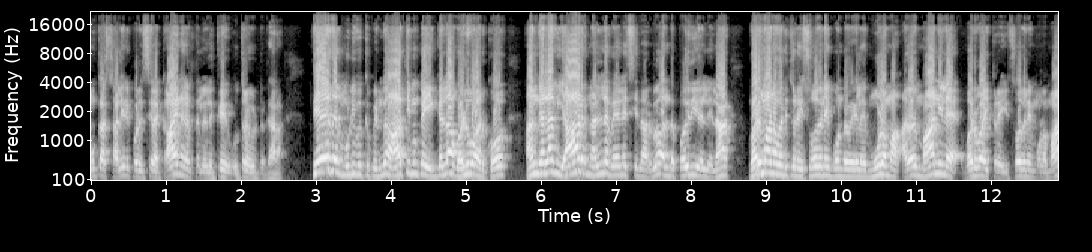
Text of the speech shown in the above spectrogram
மு க ஸ்டாலின் இப்போ சில காய் நகர்த்தல்களுக்கு உத்தரவிட்டு தேர்தல் முடிவுக்கு பின்பு அதிமுக எங்கெல்லாம் வலுவா இருக்கோ அங்கெல்லாம் யார் நல்ல வேலை செய்தார்களோ அந்த பகுதிகளில் எல்லாம் வருமான வரித்துறை சோதனை போன்றவைகளை மூலமா அதாவது மாநில வருவாய்த்துறை சோதனை மூலமா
